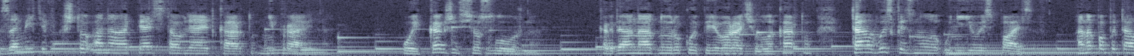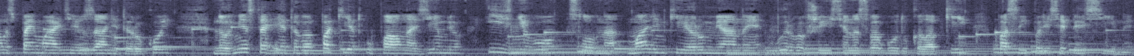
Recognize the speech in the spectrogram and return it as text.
заметив, что она опять вставляет карту неправильно. Ой, как же все сложно. Когда она одной рукой переворачивала карту, та выскользнула у нее из пальцев. Она попыталась поймать ее занятой рукой, но вместо этого пакет упал на землю, и из него, словно маленькие румяные, вырвавшиеся на свободу колобки, посыпались апельсины.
